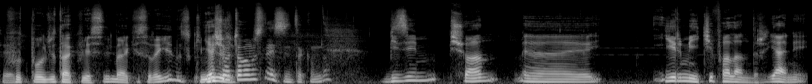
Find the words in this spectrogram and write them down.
Şey. futbolcu takviyesini belki sıra gelir. Kim Yaş bilir? ortalaması ne sizin takımda? Bizim şu an e, 22 falandır. Yani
